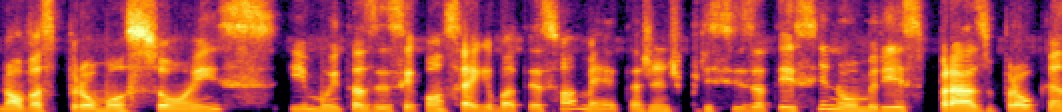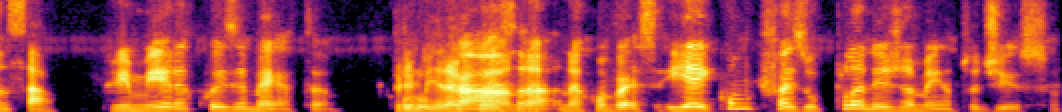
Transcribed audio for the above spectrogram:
novas promoções e muitas vezes você consegue bater sua meta. A gente precisa ter esse número e esse prazo para alcançar. primeira coisa é meta, Primeira coisa na na conversa. E aí como que faz o planejamento disso?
